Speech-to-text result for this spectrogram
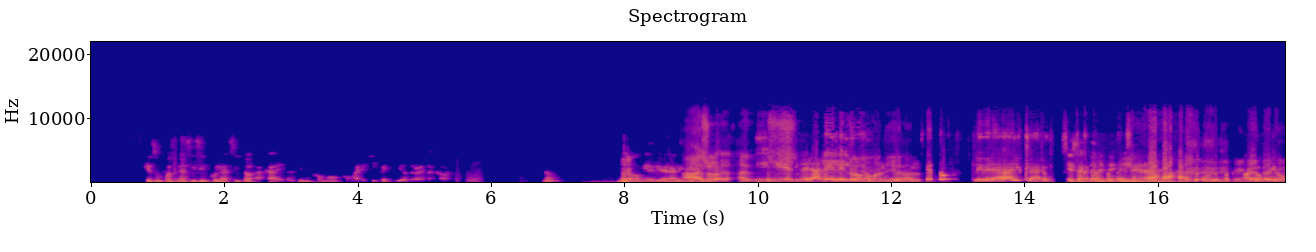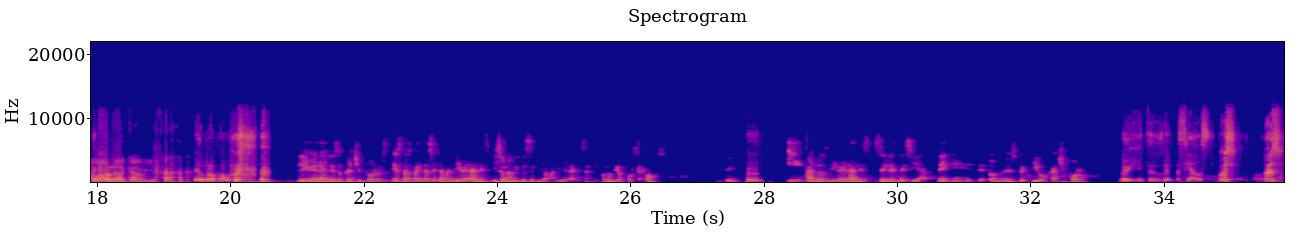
que es un postre así circularcito, acá adentro tiene como, como arequipe y otra vez acá abajo. ¿No? ¿No, comido liberales? Ah, Sí, eso, eh, eh, Sí, el liberal, el, el se rojo. llama liberal. ¿Cierto? Liberal, claro. Se Exactamente, liberales, Me encanta cómo habla Camila. El rojo. liberales o cachiporros. Estas vainas se llaman liberales y solamente se llaman liberales aquí en Colombia por ser rojos. ¿sí? Mm. Y a los liberales se les decía de, eh, de tono despectivo cachiporro. Uy, desgraciados. Ush, ush.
